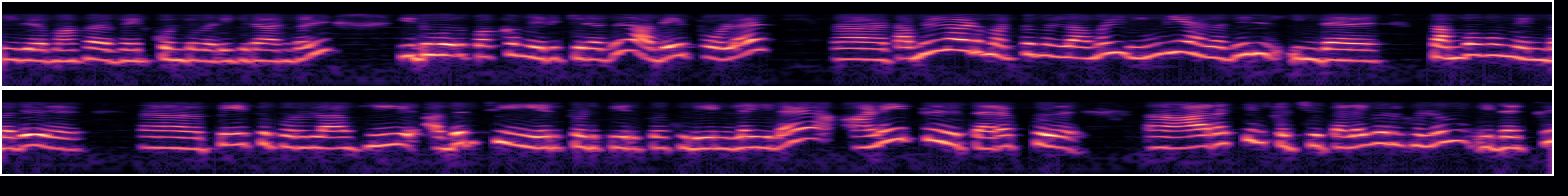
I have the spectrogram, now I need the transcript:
தீவிரமாக மேற்கொண்டு வருகிறார்கள். இது ஒரு பக்கம் இருக்கிறது. அதே போல தமிழ்நாடு மட்டுமில்லாமல் இந்திய அளவில் இந்த சம்பவம் என்பது பேசு பொருளாகி அதிர்ச்சியை ஏற்படுத்தி இருக்கக்கூடிய நிலையில அனைத்து தரப்பு அரசியல் கட்சி தலைவர்களும் இதற்கு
